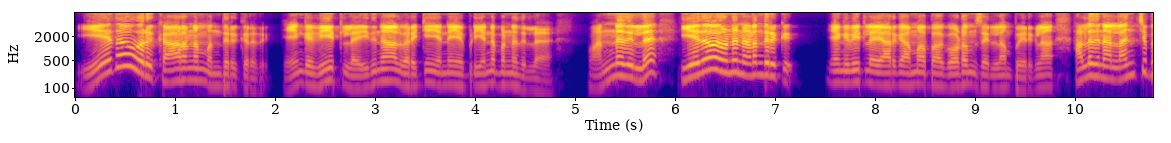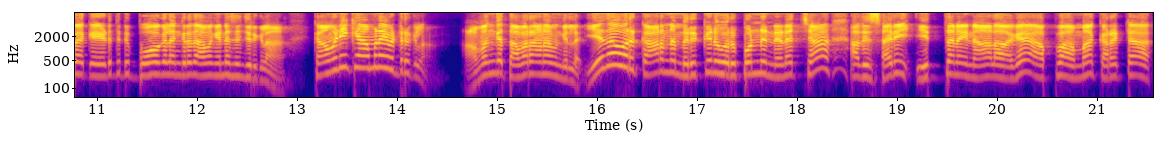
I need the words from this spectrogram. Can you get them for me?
ஏதோ ஒரு காரணம் வந்திருக்கிறது. எங்கள் வீட்டில் இது நாள் வரைக்கும் என்னை எப்படி என்ன பண்ணதில்லை? வந்ததில்லை. ஏதோ ஒன்று நடந்திருக்கு. எங்கள் வீட்டில் யாருக்கு அம்மா அப்பாவுக்கு உடம்பு சரியில்லாம போயிருக்கலாம். அல்லது நான் லஞ்ச் பேக்கை எடுத்துகிட்டு போகலைங்கிறத அவங்க என்ன செஞ்சுருக்கலாம்? கவனிக்காமலே விட்டுருக்கலாம். அவங்க தவறானவங்க இல்லை. ஏதோ ஒரு காரணம் இருக்குன்னு ஒரு பொண்ணு நினைச்சா அது சரி. இத்தனை நாளாக அப்பா அம்மா கரெக்டாக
